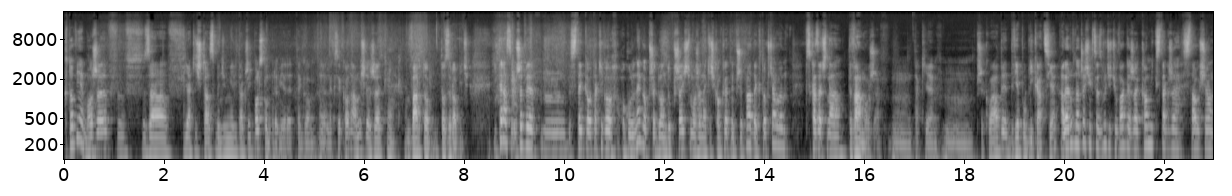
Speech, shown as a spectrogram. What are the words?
Kto wie, może w, w, za jakiś czas będziemy mieli także i polską premierę tego e, leksykonu, a myślę, że Piękne. warto to zrobić. I teraz, żeby mm, z tego takiego ogólnego przeglądu przejść może na jakiś konkretny przypadek, to chciałem wskazać na dwa może mm, takie mm, przykłady, dwie publikacje, ale równocześnie chcę zwrócić uwagę, że komiks także stał się,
